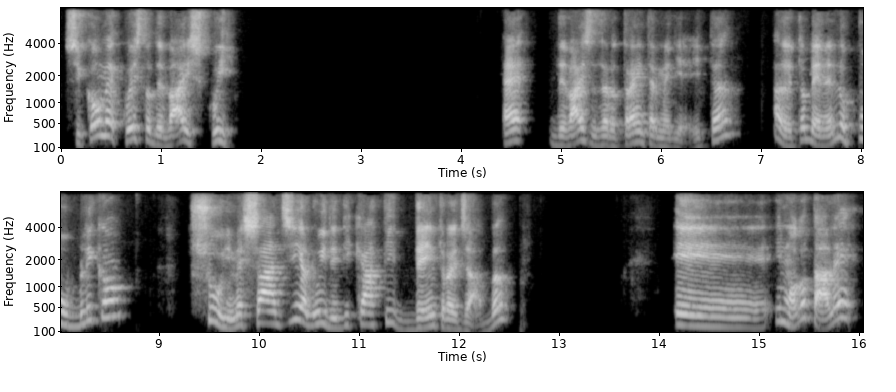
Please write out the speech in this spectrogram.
Siccome questo device qui è device 03 intermediate, ha detto bene, lo pubblico sui messaggi a lui dedicati dentro EJAB e in modo tale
